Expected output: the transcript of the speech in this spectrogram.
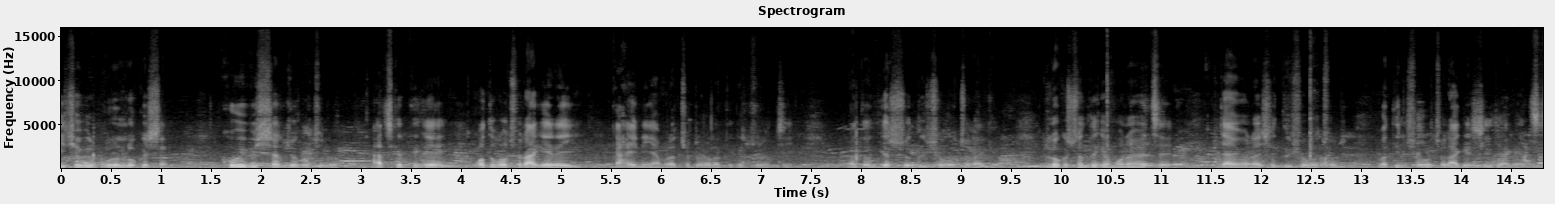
এই ছবির পুরো লোকেশন খুবই বিশ্বাসযোগ্য ছিল। আজকের থেকে কত বছর আগের এই কাহিনী আমরা ছোটোবেলা থেকে শুনেছি? হয়তো দেড়শো, দুইশো বছর আগে। লোকেশন থেকে মনে হয়েছে যে আমি মনে হয় সে দুইশো বছর বা তিনশো বছর আগে সেই জায়গায় আছে।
